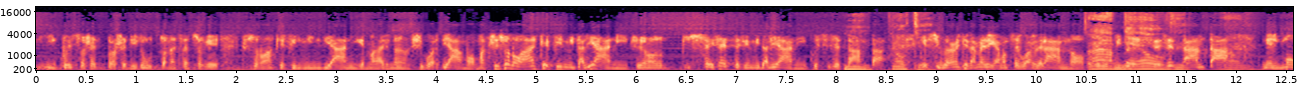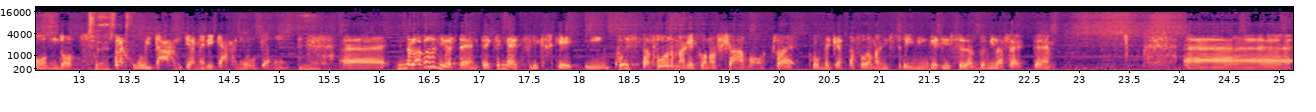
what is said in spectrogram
in questo c'è, c'è di tutto, nel senso che ci sono anche film indiani che magari noi non ci guardiamo, ma ci sono anche film italiani, ci sono 6-7 film italiani in questi 70, Mm, ok. che sicuramente in America non si guarderanno, Ah, quindi beh, ovvio, 70 ovvio. nel mondo, Certo. tra cui tanti americani, ovviamente. Mm. Eh, la cosa divertente è che Netflix, che in questa forma che conosciamo, cioè come piattaforma di streaming, esiste dal 2007, eh,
